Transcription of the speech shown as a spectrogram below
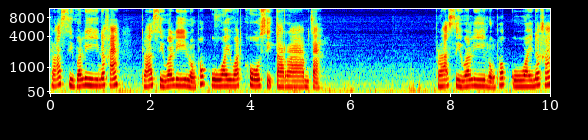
พระศิวลีนะคะ พระศิวลีหลวงพ่อกวย วัดโคสิตารามจ้ะ พระศิวลีหลวงพ่อกวยนะคะ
